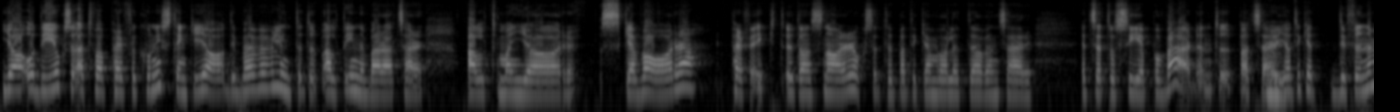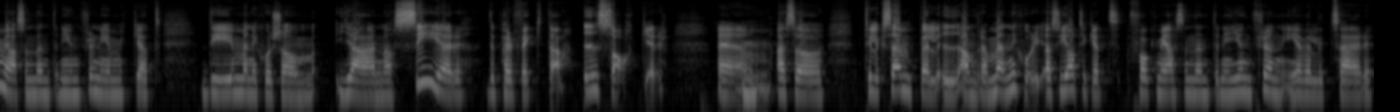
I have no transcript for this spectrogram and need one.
Ja, och det är också att vara perfektionist tänker jag. Det behöver väl inte typ alltid innebära att så här, allt man gör ska vara perfekt. Utan snarare också typ att det kan vara lite av en så här, ett sätt att se på världen. Typ. Att så här, Jag tycker att det fina med ascendenten i jungfrun är mycket att det är människor som gärna ser det perfekta i saker. Ehm, Alltså till exempel i andra människor. Alltså jag tycker att folk med ascendenten i jungfrun är väldigt så här,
